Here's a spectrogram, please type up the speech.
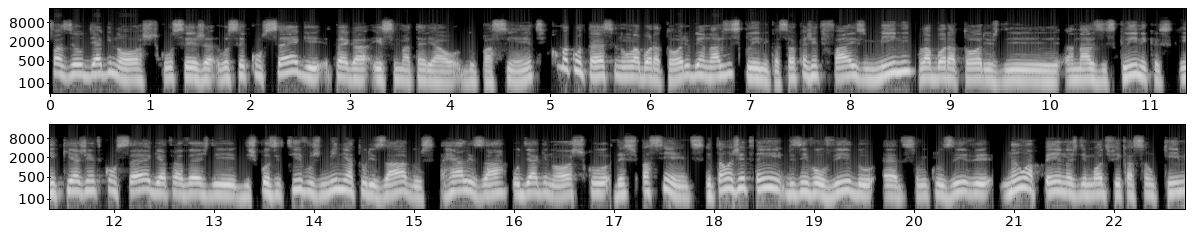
fazer o diagnóstico, ou seja, você consegue pegar esse material do paciente, como acontece num laboratório de análises clínicas, só que a gente faz mini laboratórios de análises clínicas em que a gente consegue, através de dispositivos miniaturizados, realizar o diagnóstico desses pacientes. Então, a gente tem desenvolvido, Edson, inclusive, não apenas de modificação química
